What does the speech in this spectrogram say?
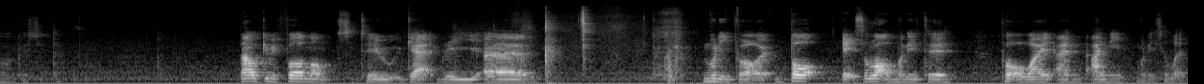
August, September. That will give me four months to get the uh, money for it, but it's a lot of money to put away, and I need money to live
